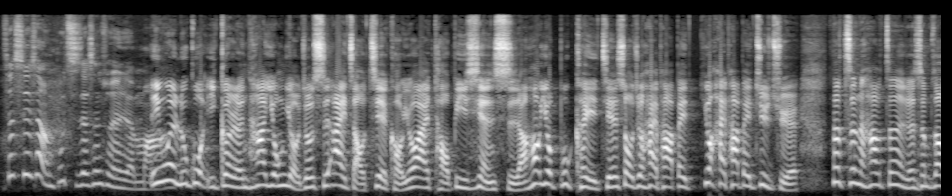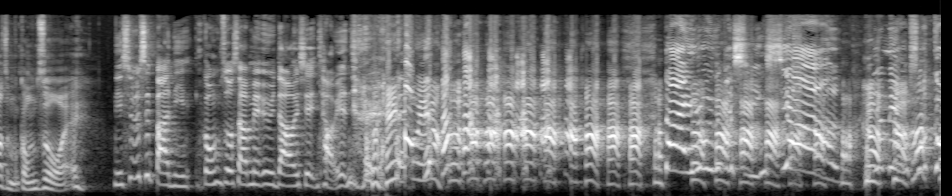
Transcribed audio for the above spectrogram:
这世界上有不值得生存的人吗？因为如果一个人他拥有就是爱找借口，又爱逃避现实，然后又不可以接受，就害怕被又害怕被拒绝，那真的他真的人生不知道怎么工作哎、你是不是把你工作上面遇到一些讨厌的人没有没有，带入那个形象？又没有说工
